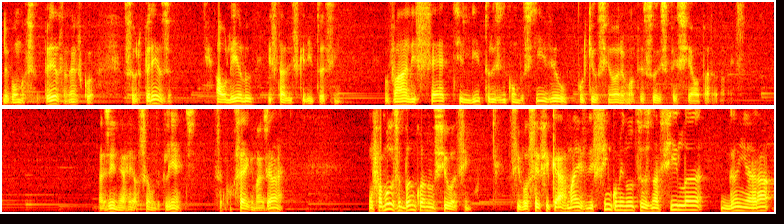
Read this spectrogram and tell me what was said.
levou uma surpresa, né? ficou surpreso. Ao lê-lo, estava escrito assim: vale 7 litros de combustível porque o senhor é uma pessoa especial para nós. Imagine a reação do cliente. Você consegue imaginar? Um famoso banco anunciou assim: se você ficar mais de 5 minutos na fila, ganhará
